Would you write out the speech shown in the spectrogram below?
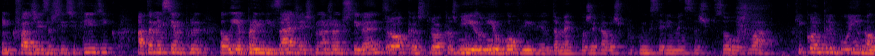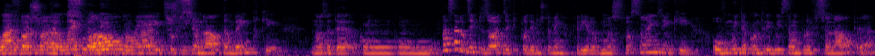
em que fazes exercício físico, há também sempre ali aprendizagens que nós vamos tirando. Trocas, trocas muito. E, e o convívio também, que depois acabas por conhecer imensas pessoas lá. Que contribuem de forma pessoal não é? e profissional sim. também, porque nós até com, com o passar dos episódios aqui podemos também referir algumas situações em que houve muita contribuição profissional para,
